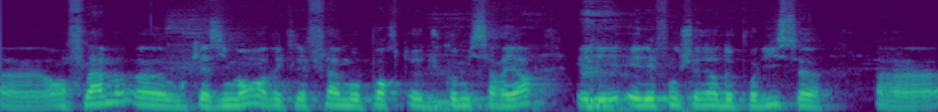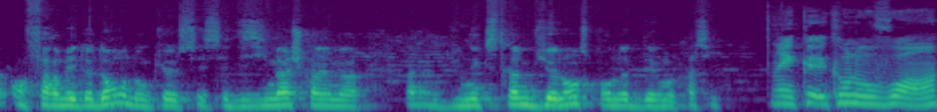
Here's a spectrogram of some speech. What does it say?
euh, en flammes, euh, ou quasiment, avec les flammes aux portes du mm. commissariat et les, fonctionnaires de police euh, enfermés dedans. Donc c'est des images quand même d'une extrême violence pour notre démocratie. Et qu'on le voit. Hein.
